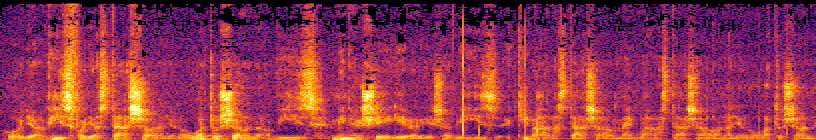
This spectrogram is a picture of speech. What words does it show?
hogy a vízfogyasztással nagyon óvatosan, a víz minőségével és a víz kiválasztásával, megválasztásával nagyon óvatosan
